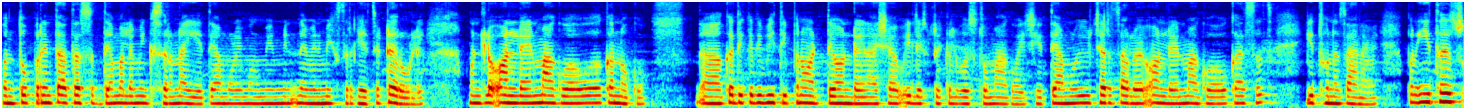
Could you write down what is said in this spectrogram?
पण तोपर्यंत आता सध्या मला मिक्सर नाही आहे त्यामुळे मग मी मी नवीन मिक्सर घ्यायचं ठरवले म्हटलं ऑनलाईन मागवावं का नको? कधी कधी भीती पण वाटते ऑनलाईन अशा इलेक्ट्रिकल वस्तू मागवायची. त्यामुळे विचार चालू आहे ऑनलाईन मागवावं का असंच इथूनच आणावे. पण इथंच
